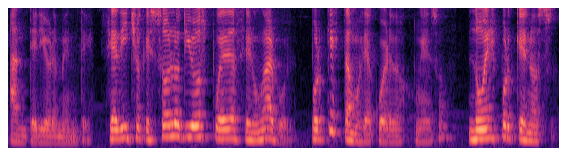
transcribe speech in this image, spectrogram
anteriormente. Se ha dicho que solo Dios puede hacer un árbol. ¿Por qué estamos de acuerdo con eso? No es porque nos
